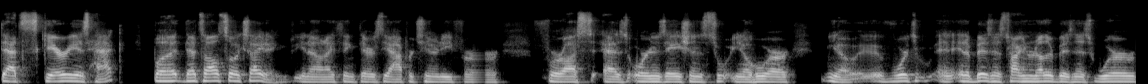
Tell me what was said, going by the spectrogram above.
That's scary as heck, but that's also exciting, you know. And I think there's the opportunity for for us as organizations to, you know, who are, you know, if we're in a business talking to another business, we're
